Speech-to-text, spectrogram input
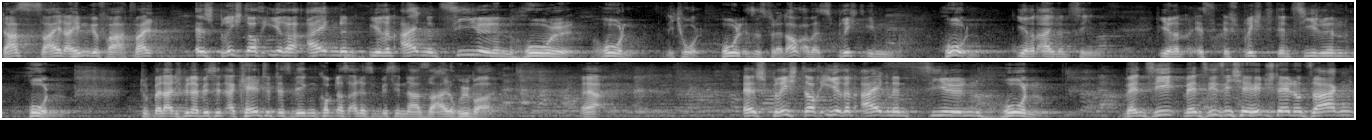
das sei dahin gefragt. Weil es spricht doch eigenen, Ihren eigenen Zielen hohl, hohn. Nicht hohl. Hohl ist es vielleicht auch, aber es spricht Ihnen hohn, Ihren eigenen Zielen. Es spricht den Zielen hohn. Tut mir leid, ich bin ein bisschen erkältet, deswegen kommt das alles ein bisschen nasal rüber. Ja. Es spricht doch Ihren eigenen Zielen Hohn, wenn Sie, wenn Sie sich hier hinstellen und sagen,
